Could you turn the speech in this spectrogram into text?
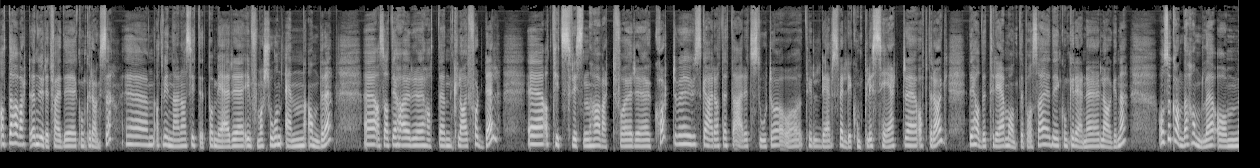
At det har vært en urettferdig konkurranse. Eh, at vinnerne har sittet på mer informasjon enn andre. Eh, altså at de har eh, hatt en klar fordel. Eh, at tidsfristen har vært for kort. Husk her at dette er et stort og, til dels veldig komplisert oppdrag. De hadde tre måneder på seg, de konkurrerende lagene. Og så kan det handle om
